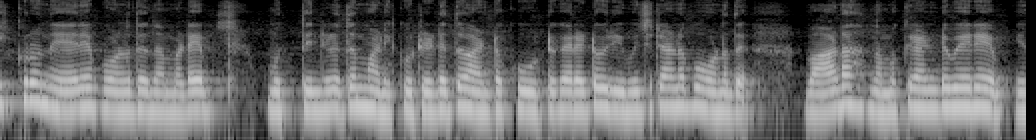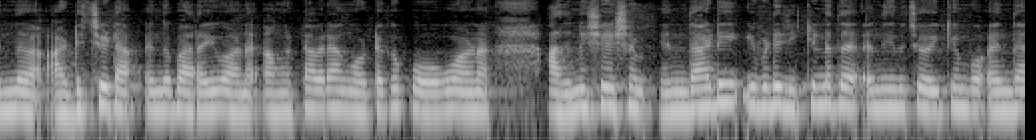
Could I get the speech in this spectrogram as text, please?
ഇക്രു നേരെ പോണത് നമ്മുടെ മുത്തിന്റെ അടുത്ത് മണിക്കുട്ടിയുടെ അടുത്ത് വേണ്ട കൂട്ടുകാരായിട്ട് ഒരുമിച്ചിട്ടാണ് പോണത്. വാടാ നമുക്ക് രണ്ടുപേരെയും ഇന്ന് അടിച്ചിടാം എന്ന് പറയുവാണ്. അങ്ങോട്ട് അവർ അങ്ങോട്ടേക്ക് പോകുവാണ് അതിനുശേഷം എന്താടി ഇവിടെ ഇരിക്കുന്നത് എന്ന് ചോദിക്കുമ്പോൾ എന്താ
